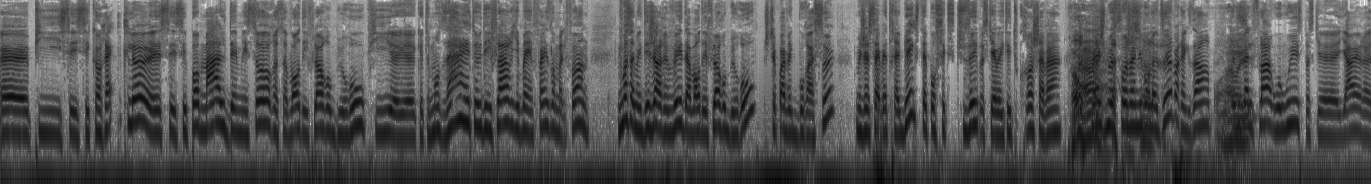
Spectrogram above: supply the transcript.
Euh, puis c'est c'est correct là, c'est c'est pas mal d'aimer ça, recevoir des fleurs au bureau, puis euh, que tout le monde dise ah t'as eu des fleurs, il est bien fin, ils ont bien le fun. Moi ça m'est déjà arrivé d'avoir des fleurs au bureau, j'étais pas avec Bourrasseux, mais je savais très bien que c'était pour s'excuser parce qu'il avait été tout croche avant. Oh. Ben je me suis pas gêné pour le dire par exemple. T'as oui. des belles fleurs, oui oui, c'est parce que hier euh,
